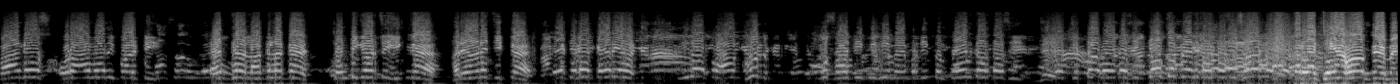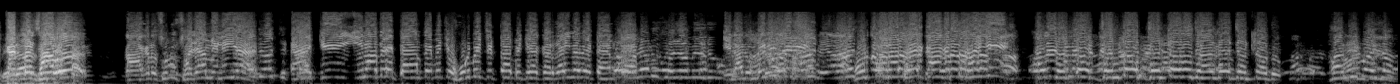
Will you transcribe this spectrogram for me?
ਕਾਂਗਰਸ ਔਰ ਆਮ ਆਦਮੀ ਪਾਰਟੀ ਇੱਥੇ ਅਲੱਗ-ਅਲੱਗ ਹੈ ਚੰਡੀਗੜ੍ਹ 'ਚ ਇੱਕ ਹੈ ਹਰਿਆਣੇ 'ਚ ਇੱਕ ਹੈ ਇਹ ਜਿਹੜਾ ਕਹਿ ਰਿਹਾ ਇਹਦਾ ਭਰਾ ਖੁਦ ਉਸ ਐਜੀਪੀਸੀ ਮੈਂਬਰ ਦੀ ਕੰਪੇਨ ਕਰਦਾ ਸੀ ਇਹ ਚਿੱਟਾ ਵੇਚਦਾ ਸੀ ਕਿਉਂ ਕੰਪੇਨ ਕਰਦਾ ਸੀ? ਸਾਹਿਬ ਕਰ ਬੈਠੇ ਆ ਹੋ ਕੈਪਟਨ ਸਾਹਿਬ ਕਾਂਗਰਸ ਨੂੰ ਸਜ਼ਾ ਮਿਲੀ ਹੈ। ਐ ਕਿ ਇਹਨਾਂ ਦੇ ਟਾਈਮ ਦੇ ਵਿੱਚ ਹੁਣ ਵੀ ਚਿੱਟਾ ਵਿਕਿਆ ਕਰਦਾ ਇਹਨਾਂ ਦੇ ਟਾਈਮ ਤੇ ਇਹਨਾਂ ਨੂੰ ਸਜ਼ਾ ਮਿਲ ਜੂ। ਇਹਨਾਂ ਨੂੰ ਮਿਲੂਗੀ ਹੁਣ ਦੁਬਾਰਾ ਫੇਰ ਕਾਂਗਰਸ ਆਏਗੀ ਜਨਤਾ ਜਨਤਾ ਜਨਤਾ ਤੋਂ ਜਾਣਦੇ ਆ, ਜਨਤਾ ਤੋਂ। ਹਾਂਜੀ ਭਾਈ ਸਾਹਿਬ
